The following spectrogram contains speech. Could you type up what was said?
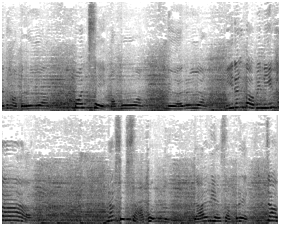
นิทานคุณธรรมเรื่องมนเสกมะม่วง เนื้อเรื่อง มีดังต่อไปนี้ค่ะ นักศึกษาคนหนึ่ง ได้เรียนสำเร็จจาก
